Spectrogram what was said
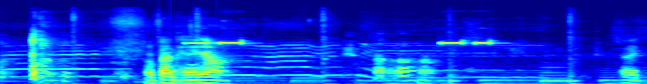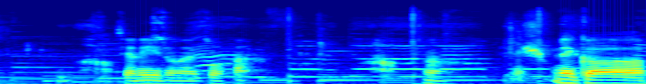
我暂停一下，嗯。嗯，因为好，简历正在做饭，好，嗯，那个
